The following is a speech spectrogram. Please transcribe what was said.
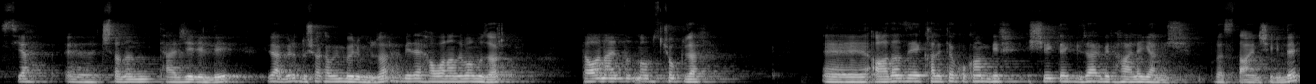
siyah e, çıtanın tercih edildiği güzel bir duşakabin bölümümüz var. Bir de havalandırmamız var. Tavan aydınlatmamız çok güzel. E, A'dan Z'ye kalite kokan bir işçilikle güzel bir hale gelmiş. Burası da aynı şekilde.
